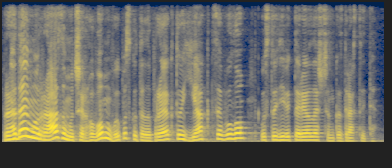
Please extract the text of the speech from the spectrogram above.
Пригадаємо разом у черговому випуску телепроекту Як це було у студії Вікторія Олещенко. Здрастуйте.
